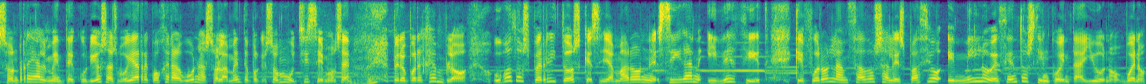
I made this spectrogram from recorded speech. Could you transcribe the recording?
son realmente curiosas. Voy a recoger algunas solamente porque son muchísimos, ¿eh? Pero, por ejemplo, hubo dos perritos que se llamaron Sigan y Decid que fueron lanzados al espacio en 1951. Bueno,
